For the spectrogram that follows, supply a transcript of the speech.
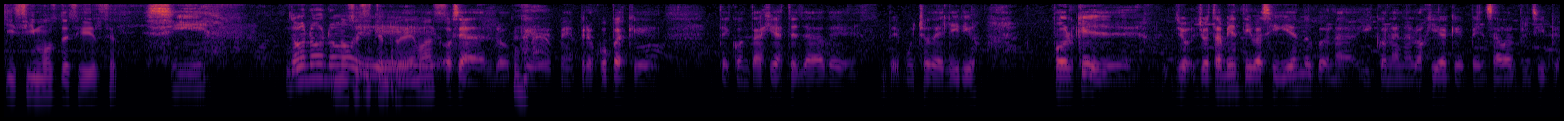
quisimos decidir ser. Sí. No, no, no. No sé si te enredé más. O sea, lo que me preocupa es que te contagiaste ya de, mucho delirio. Porque yo, yo también te iba siguiendo con y con la analogía que pensaba al principio.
